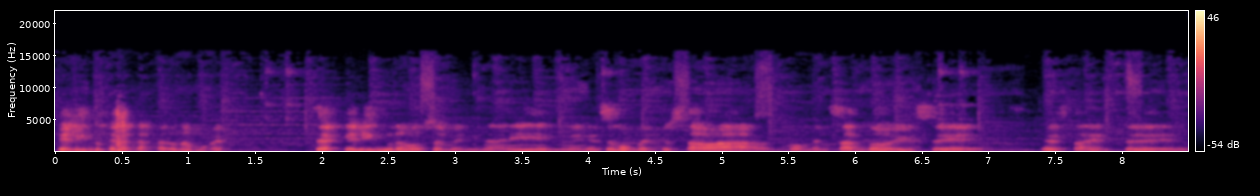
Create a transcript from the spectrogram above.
qué lindo que la cantara una mujer. O sea, qué lindo una voz femenina ahí. En ese momento estaba comenzando a oírse esta gente de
